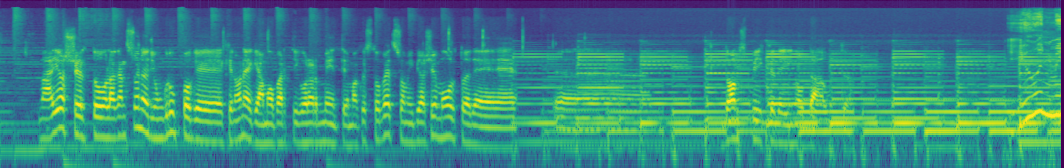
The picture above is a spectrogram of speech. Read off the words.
Ma io ho scelto la canzone di un gruppo che, che, non è che amo particolarmente, ma questo pezzo mi piace molto ed è eh, Don't Speak dei No Doubt. You and me,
